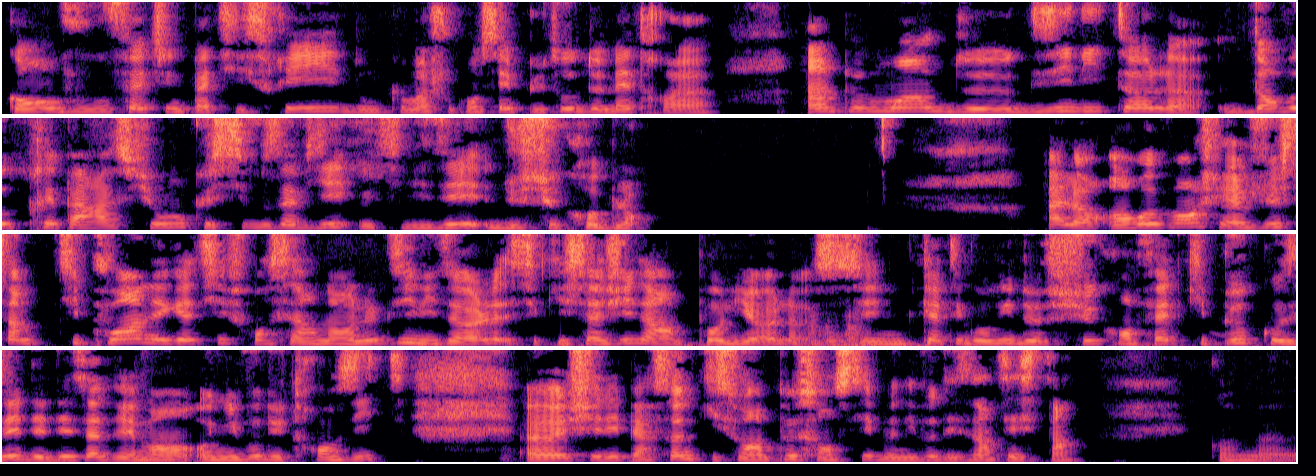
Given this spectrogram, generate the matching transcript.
quand vous faites une pâtisserie. Donc moi je vous conseille plutôt de mettre euh, un peu moins de xylitol dans votre préparation que si vous aviez utilisé du sucre blanc. Alors, en revanche, il y a juste un petit point négatif concernant le xylitol, c'est qu'il s'agit d'un polyol. C'est une catégorie de sucre, en fait, qui peut causer des désagréments au niveau du transit euh, chez les personnes qui sont un peu sensibles au niveau des intestins comme euh,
